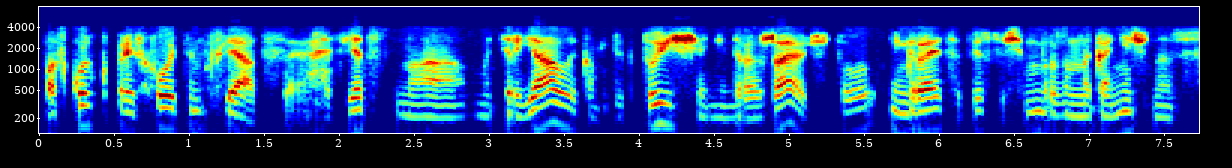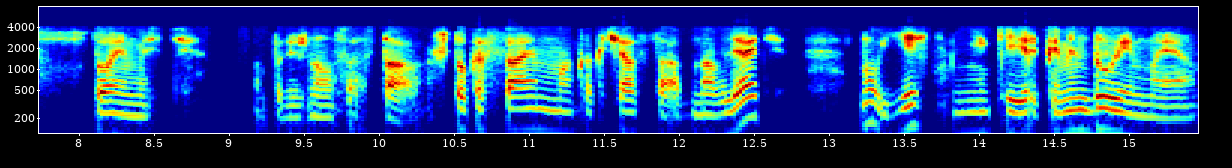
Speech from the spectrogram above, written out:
поскольку происходит инфляция. Соответственно, материалы, комплектующие, они дорожают, что играет соответствующим образом на конечную стоимость подвижного состава. Что касаемо, как часто обновлять, ну, есть некие рекомендуемые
